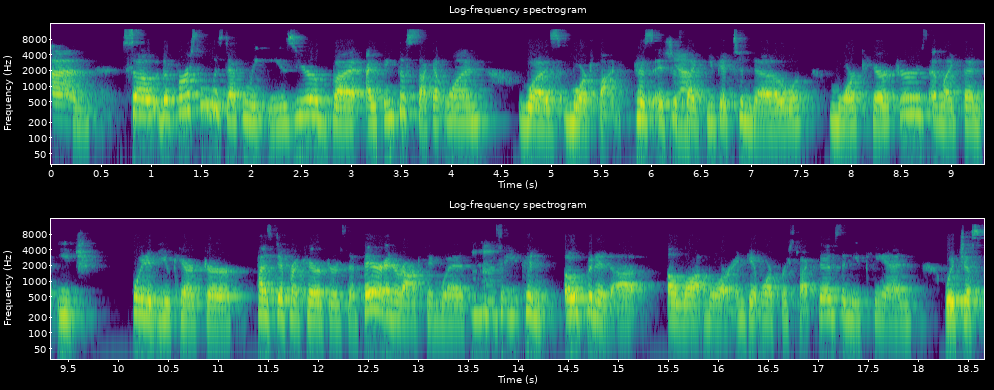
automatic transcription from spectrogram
Um, so the first one was definitely easier, but I think the second one was more fun because it's just Yeah. like you get to know more characters and like then each point of view character has different characters that they're interacting with. Mhm. So you can open it up a lot more and get more perspectives than you can with just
